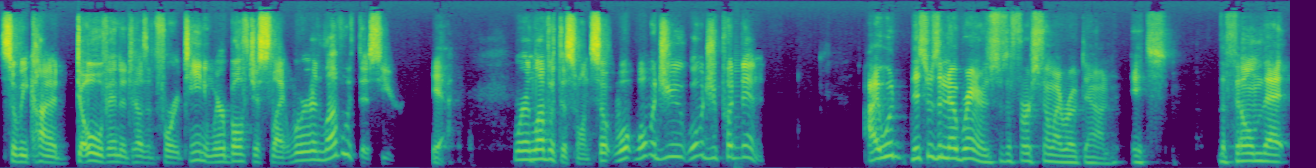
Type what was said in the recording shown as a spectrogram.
So we kind of dove into 2014, and we were both just like, we're in love with this year. Yeah. we're in love with this one. So what, what would you what would you put in? I would. This was a no-brainer. This was the first film I wrote down. It's the film that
